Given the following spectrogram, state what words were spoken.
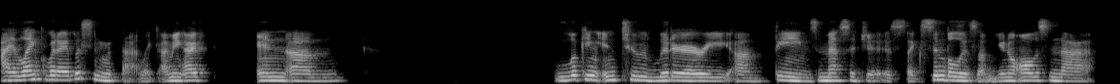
I like what I listen with that. Like, I mean, I've in um, looking into literary um, themes, messages, like symbolism, you know, all this and that.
